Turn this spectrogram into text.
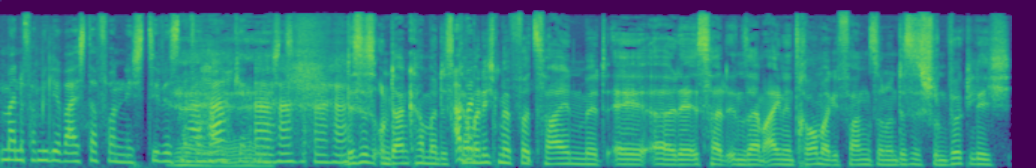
meine Familie weiß davon nichts. Sie wissen Ja, von ja, meinem Kind nichts. aha, aha. Das ist, und dann kann man, das kann Aber- man nicht mehr verzeihen mit, ey, äh, der ist halt in seinem eigenen Trauma gefangen, sondern das ist schon wirklich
